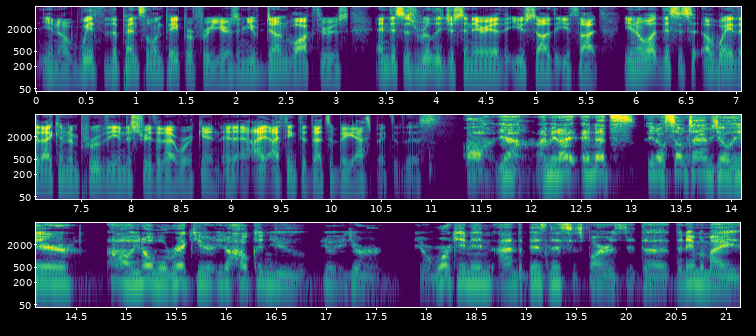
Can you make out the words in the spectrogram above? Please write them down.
you know, with the pencil and paper for years and you've done walkthroughs. And this is really just an area that you saw that you thought, you know what, this is a way that I can improve the industry that I work in. And I, I think that that's a big aspect of this. Oh yeah, I mean, I and that's you know sometimes you'll hear, oh, you know, well, Rick, you're you know, how can you you're you're working in on the business as far as the the name of my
